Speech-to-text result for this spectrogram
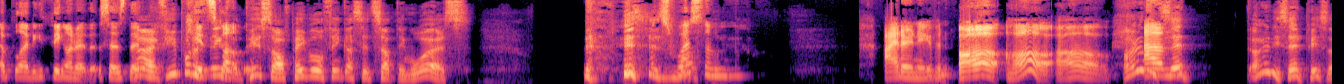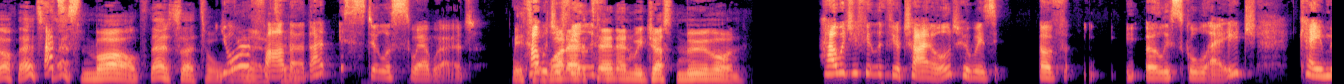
a bloody thing on it that says that. No, if you put a thing got- on piss off, people will think I said something worse. this It's is worse than. I don't even. Oh, oh, oh. I only um, said. I only said piss off. That's that's, That's- mild. That's that's a You're a out of father. 10. That is still a swear word. It's How a would you one out feel of if- ten, and we just move on. How would you feel if your child, who is of early school age, came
